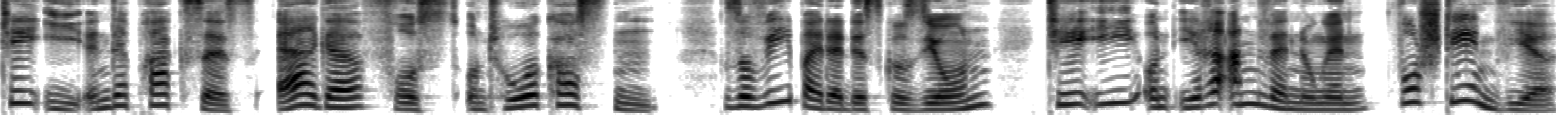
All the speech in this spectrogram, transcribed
TI in der Praxis, Ärger, Frust und hohe Kosten sowie bei der Diskussion TI und ihre Anwendungen, wo stehen wir,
